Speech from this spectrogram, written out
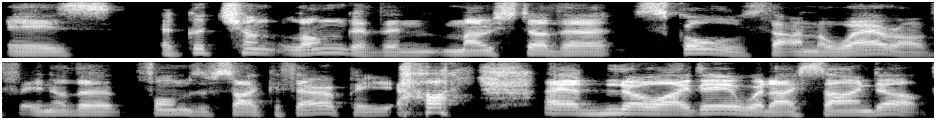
is a good chunk longer than most other schools that I'm aware of in other forms of psychotherapy. I had no idea when I signed up.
